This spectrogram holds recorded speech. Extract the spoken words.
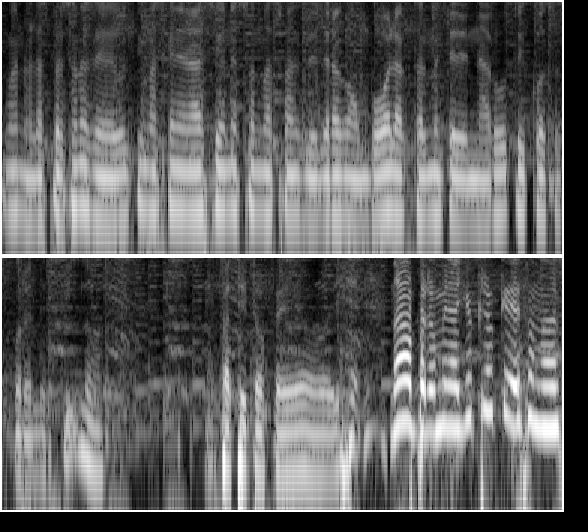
bueno, las personas de últimas generaciones son más fans de Dragon Ball, actualmente de Naruto y cosas por el estilo. Patito feo. No, pero mira, yo creo que eso no es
